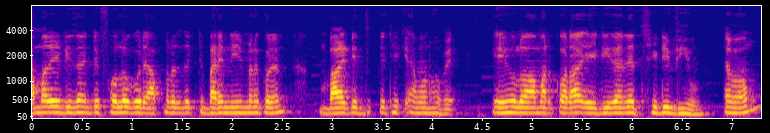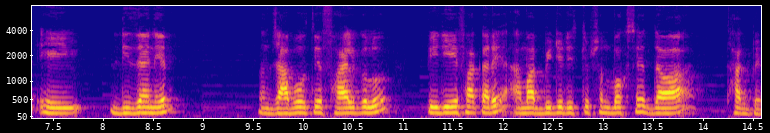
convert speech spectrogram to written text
আমার এই ডিজাইনটি ফলো করে আপনারা যদি একটি বাড়ি নির্মাণ করেন বাড়িটি দেখতে ঠিক এমন হবে। এই হলো আমার করা এই ডিজাইনের থ্রি ভিউ এবং এই ডিজাইনের যাবতীয় ফাইলগুলো পিডিএফ আকারে আমার ভিডিও ডিসক্রিপশন বক্সে দেওয়া থাকবে।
